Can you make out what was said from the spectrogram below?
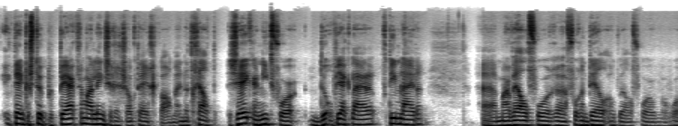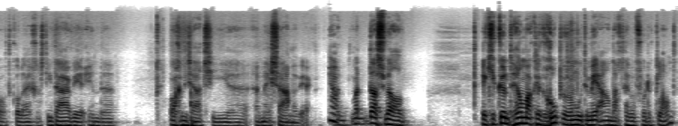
ik denk een stuk beperkter, maar links en rechts ook tegenkomen. En dat geldt zeker niet voor de objectleider of teamleider. Maar wel voor, voor een deel ook wel voor bijvoorbeeld collega's die daar weer in de organisatie mee samenwerken. Ja. Maar, maar dat is wel je kunt heel makkelijk roepen, we moeten meer aandacht hebben voor de klant.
